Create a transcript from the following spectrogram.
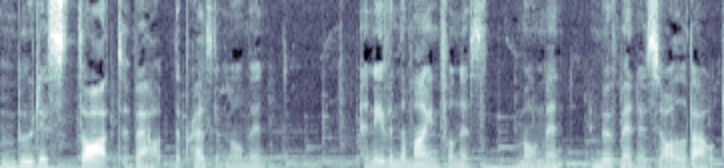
Buddhist thought about the present moment, and even the mindfulness moment movement is all about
